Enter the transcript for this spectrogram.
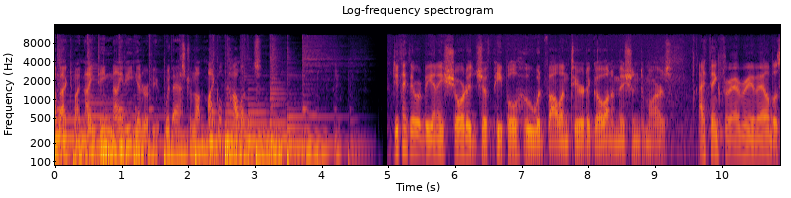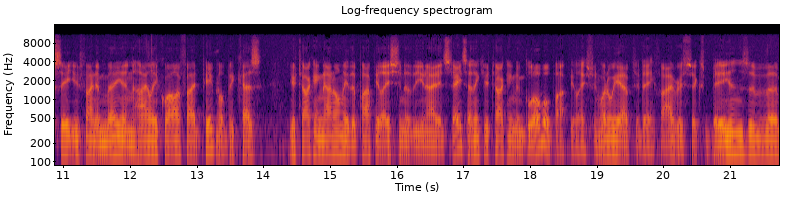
Now back to my 1990 interview with astronaut Michael Collins. Do you think there would be any shortage of people who would volunteer to go on a mission to Mars? I think for every available seat, you'd find a million highly qualified people because you're talking not only the population of the United States, I think you're talking the global population. What do we have today? Five or six billions of uh,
